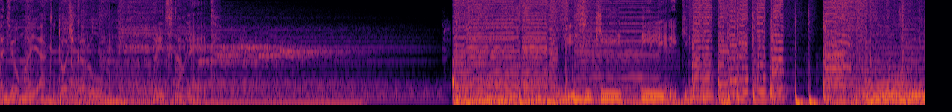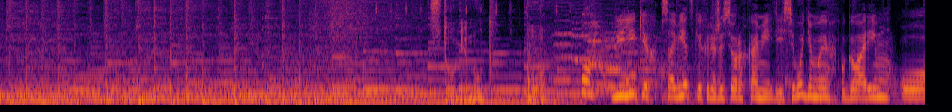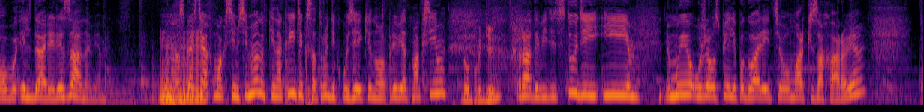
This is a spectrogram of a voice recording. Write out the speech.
Радиомаяк.ру представляет. Физики и лирики. Сто минут о великих советских режиссерах комедии. Сегодня мы поговорим об Эльдаре Рязанове. У нас в гостях Максим Семенов, кинокритик, сотрудник Музея кино. Привет, Максим. Добрый день. Рада видеть в студии. И мы уже успели поговорить о Марке Захарове.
